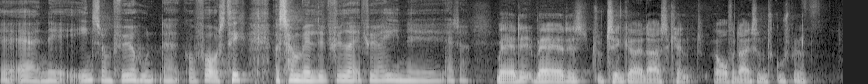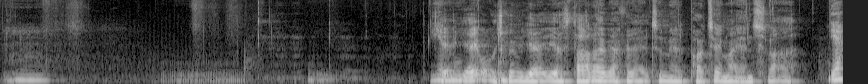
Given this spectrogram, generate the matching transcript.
er en øh, ensom førerhund, der går forrest, ikke? og som vel fører, fører en... Øh, altså, Hvad er, det, hvad er det, du tænker, at Lars kan over for dig som skuespiller? jamen, Jeg, jeg, undskyld, jeg, jeg starter i hvert fald altid med at påtage mig ansvaret. ja.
